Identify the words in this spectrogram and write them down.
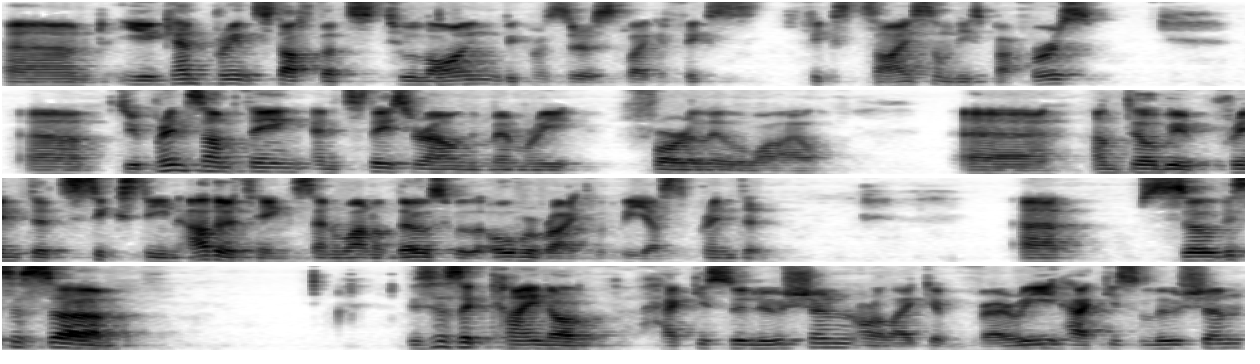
And you can't print stuff that's too long because there's like a fixed fixed size on these buffers. Uh, so you print something and it stays around in memory for a little while uh, until we've printed 16 other things and one of those will overwrite what we just printed. Uh, so this is a this is a kind of hacky solution or like a very hacky solution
